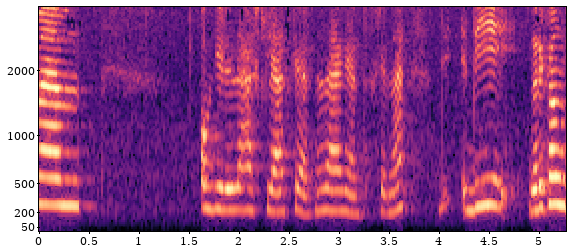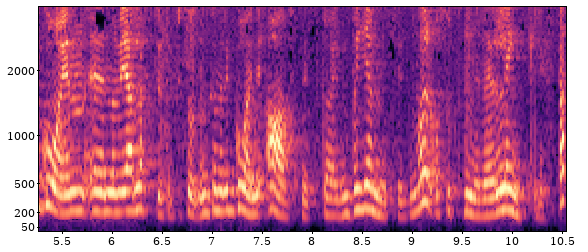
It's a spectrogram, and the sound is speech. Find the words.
um, Å guri, det her skulle jeg skrevet ned. Det har jeg glemt å skrive ned. De, dere kan gå inn, eh, Når vi har lagt ut episoden, kan dere gå inn i avsnittsguiden på hjemmesiden vår, og så finner dere lenkelista.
